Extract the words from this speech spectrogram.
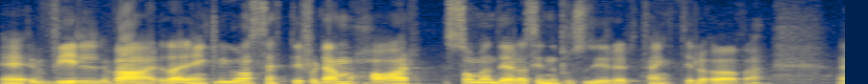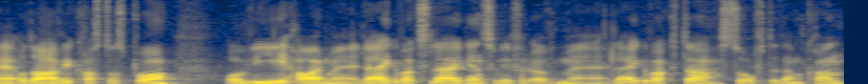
eh, vil være der egentlig uansett. For de har som en del av sine prosedyrer tenkt til å øve. Eh, og da har vi kastet oss på, og vi har med legevaktslegen, så vi får øvd med legevakta så ofte de kan.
